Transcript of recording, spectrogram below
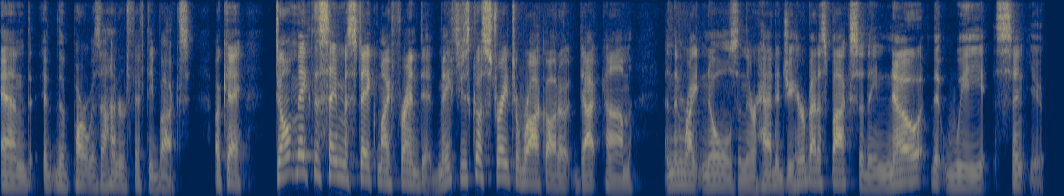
and the part was 150 bucks. Okay, don't make the same mistake my friend did. Make just go straight to rockauto.com and then write Knowles in there. How did you hear about us box so they know that we sent you?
